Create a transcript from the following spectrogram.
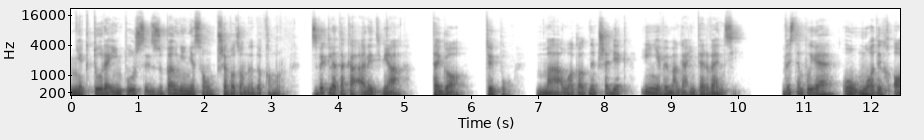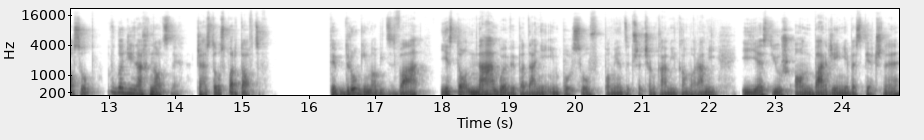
niektóre impulsy zupełnie nie są przewodzone do komór. Zwykle taka arytmia tego typu ma łagodny przebieg i nie wymaga interwencji. Występuje u młodych osób w godzinach nocnych, często u sportowców. Typ drugi Mobic 2 jest to nagłe wypadanie impulsów pomiędzy przedsionkami i komorami i jest już on bardziej niebezpieczny.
